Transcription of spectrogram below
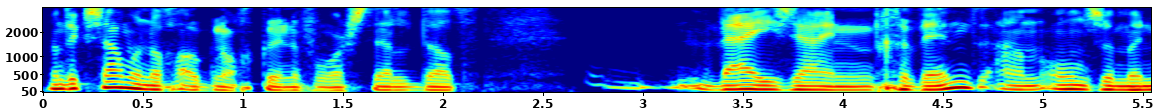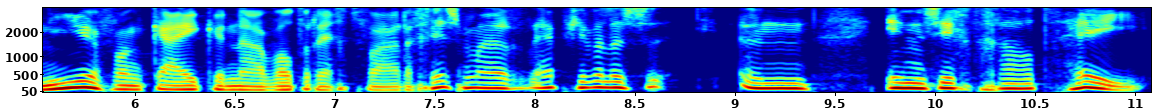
Want ik zou me nog ook nog kunnen voorstellen dat wij zijn gewend aan onze manier van kijken naar wat rechtvaardig is. Maar heb je wel eens een inzicht gehad? hey,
